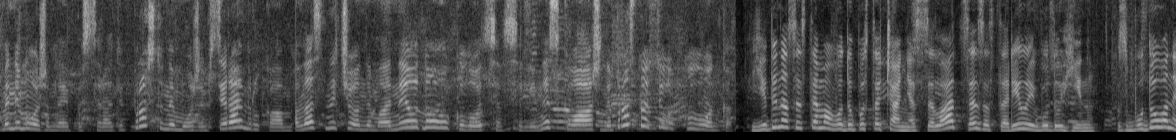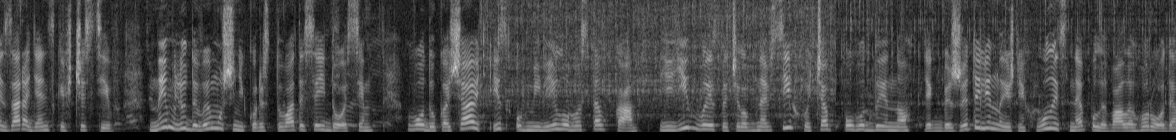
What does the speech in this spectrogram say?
ми не можемо нею постирати. Просто не можемо, стираємо руками. А в нас нічого немає, ні одного колодця в селі, ні скважини, просто ось колонка. Єдина система водопостачання села – це застарілий водогін, збудований за радянських часів. Ним люди вимушені користуватися й досі. Воду качають із обмілілого ставка. Її вистачило б на всіх хоча б погодинно, якби жителі нижніх вулиць не поливали городи.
